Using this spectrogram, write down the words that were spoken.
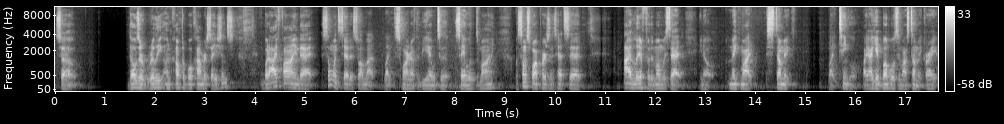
So those are really uncomfortable conversations. But I find that someone said it, so I'm not like smart enough to be able to say it was mine. But some smart persons had said, I live for the moments that, you know, make my stomach like tingle. Like I get bubbles in my stomach, right?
